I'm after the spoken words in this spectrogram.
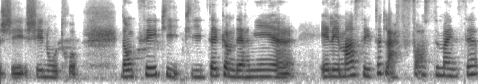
chez, nos troupes. Donc, tu sais, puis, puis peut-être comme dernier... Euh, élément, c'est toute la force du mindset.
